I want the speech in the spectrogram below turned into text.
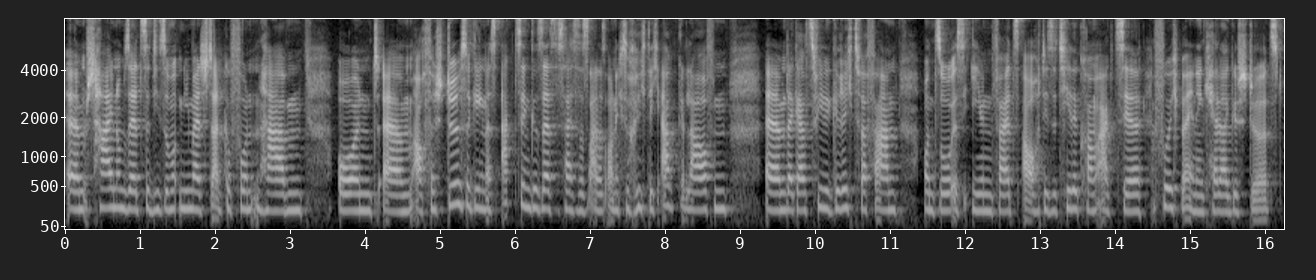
ähm, Scheinumsätze, die so niemals stattgefunden haben und ähm, auch Verstöße gegen das Aktiengesetz. Das heißt, das ist alles auch nicht so richtig abgelaufen. Ähm, da gab es viele Gerichtsverfahren und so ist jedenfalls auch diese Telekom-Aktie furchtbar in den Keller gestürzt.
